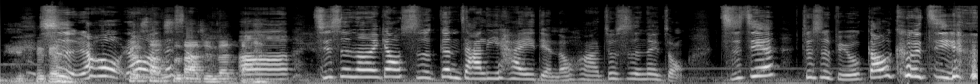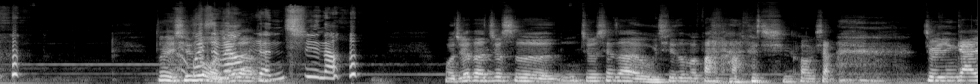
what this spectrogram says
是，然后然后我还在丧尸大想。军在打。呃，其实呢，要是更加厉害一点的话，就是那种直接就是比如高科技，对，其实为什么要人去呢？我觉得就是就现在武器这么发达的情况下。就应该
